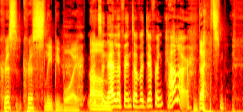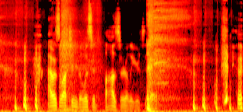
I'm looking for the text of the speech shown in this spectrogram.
Chris, Chris, sleepy boy. That's Um, an elephant of a different color. That's I was watching The Wizard of Oz earlier today.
